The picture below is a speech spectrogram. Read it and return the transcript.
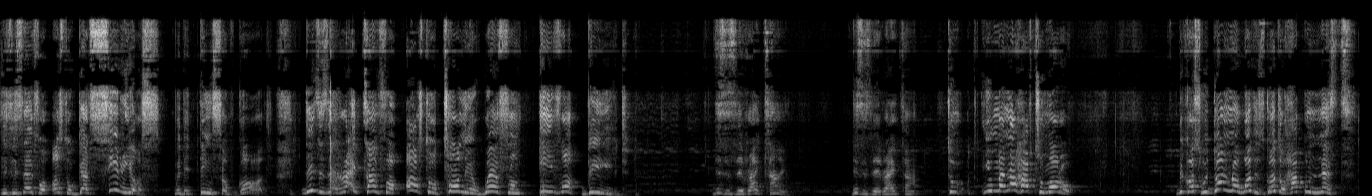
It is time for us to get serious with the things of God. This is the right time for us to turn away from evil deed. This is the right time. This is the right time. To, you may not have tomorrow because we don't know what is going to happen next.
